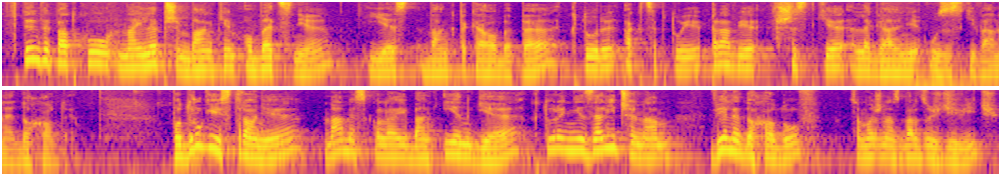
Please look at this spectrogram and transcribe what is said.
W tym wypadku najlepszym bankiem obecnie jest bank PKO BP, który akceptuje prawie wszystkie legalnie uzyskiwane dochody. Po drugiej stronie mamy z kolei bank ING, który nie zaliczy nam wiele dochodów, co może nas bardzo zdziwić.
